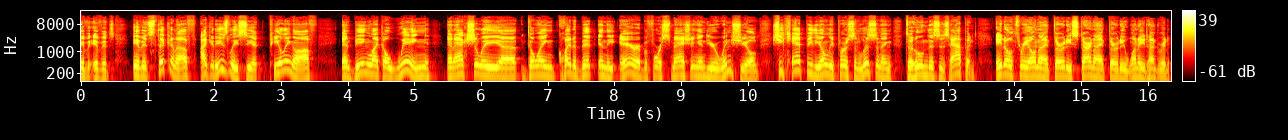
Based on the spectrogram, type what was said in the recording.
if, if it's if it's thick enough. I could easily see it peeling off and being like a wing and actually uh, going quite a bit in the air before smashing into your windshield. She can't be the only person listening to whom this has happened. 803 0930, star 930, 1 800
